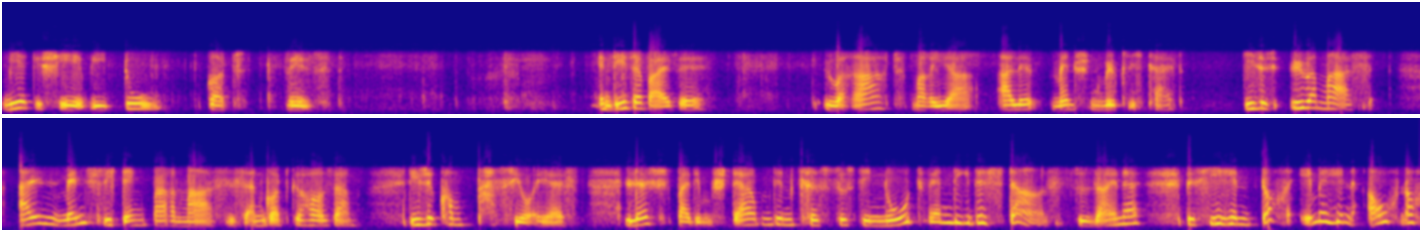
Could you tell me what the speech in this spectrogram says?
mir geschehe, wie du, Gott, willst. In dieser Weise überragt Maria alle Menschenmöglichkeit dieses Übermaß allen menschlich denkbaren Maßes an Gott gehorsam, diese Compassio erst, löscht bei dem sterbenden Christus die notwendige Distanz zu seiner bis hierhin doch immerhin auch noch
